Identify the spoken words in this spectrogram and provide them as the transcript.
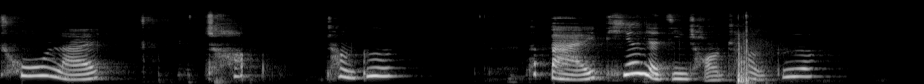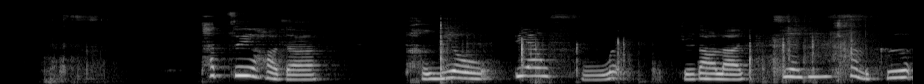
出来唱唱歌。白天也经常唱歌。他最好的朋友蝙蝠知道了夜莺唱的歌，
